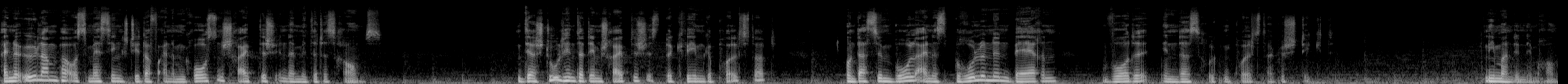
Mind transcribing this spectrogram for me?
Eine Öllampe aus Messing steht auf einem großen Schreibtisch in der Mitte des Raums. Der Stuhl hinter dem Schreibtisch ist bequem gepolstert und das Symbol eines brüllenden Bären wurde in das Rückenpolster gestickt. Niemand in dem Raum.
